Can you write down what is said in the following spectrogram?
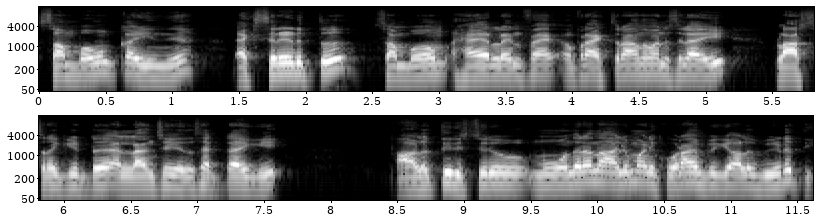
സംഭവം കഴിഞ്ഞ് എക്സ്റേ എടുത്ത് സംഭവം ഹെയർ ലൈൻ ഫ്രാക്ചറാന്ന് മനസ്സിലായി. പ്ലാസ്റ്റർ ഒക്കെ ഇട്ട് എല്ലാം ചെയ്ത് സെറ്റാക്കി ആൾ തിരിച്ചൊരു മൂന്നര നാല് മണിക്കൂർ ആകുമ്പോഴേക്കും ആൾ വീടെത്തി.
